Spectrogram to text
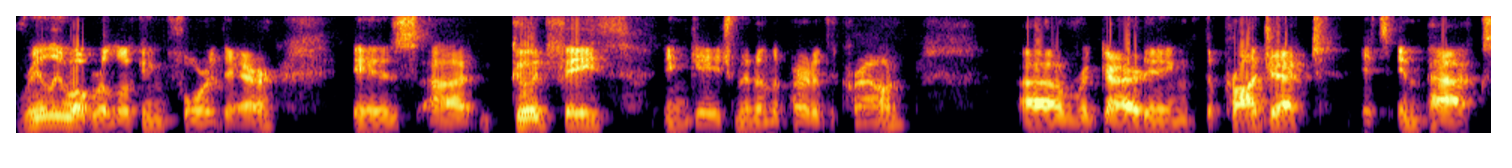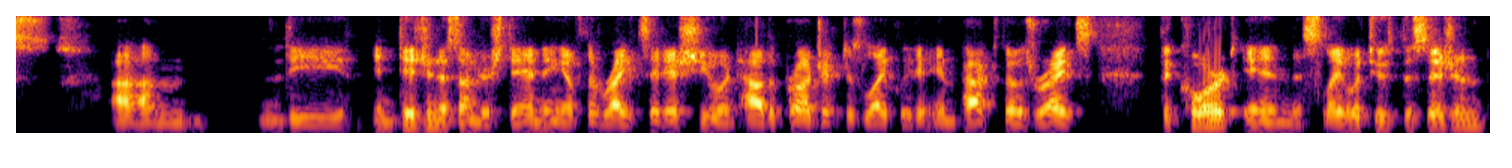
really what we're looking for there is uh, good faith engagement on the part of the Crown uh, regarding the project, its impacts, um, the indigenous understanding of the rights at issue and how the project is likely to impact those rights. The court in the Tsleil-Waututh decision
